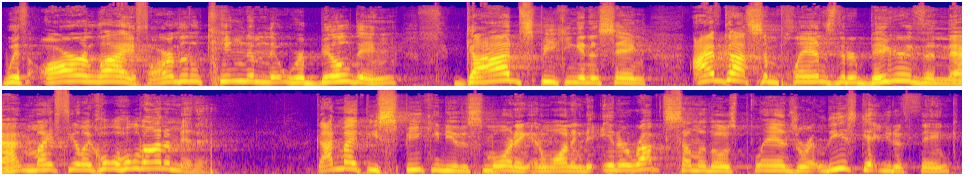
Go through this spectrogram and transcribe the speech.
With our life, our little kingdom that we're building, God speaking in and saying, I've got some plans that are bigger than that. Might feel like, hold, hold on a minute. God might be speaking to you this morning and wanting to interrupt some of those plans or at least get you to think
